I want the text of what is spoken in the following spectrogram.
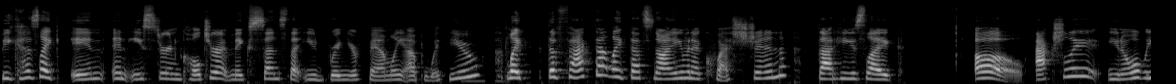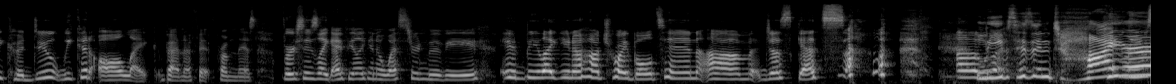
because like in an eastern culture it makes sense that you'd bring your family up with you like the fact that like that's not even a question that he's like oh, actually, you know what we could do? We could all like benefit from this. Versus like I feel like in a western movie, it'd be like, you know how Troy Bolton um just gets um, leaves his entire he leaves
